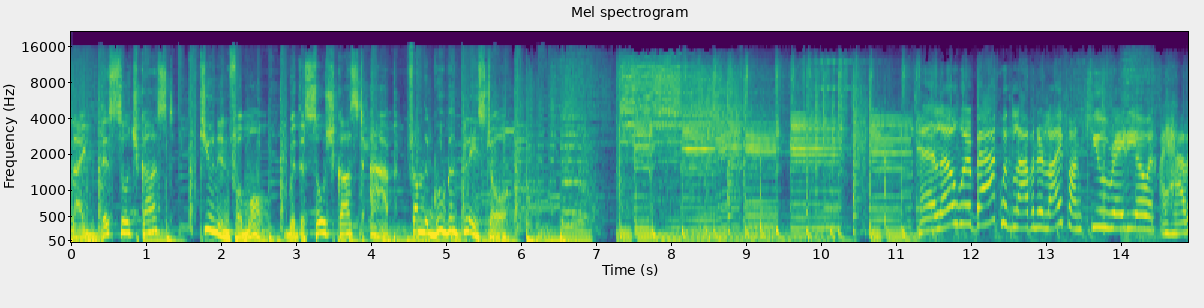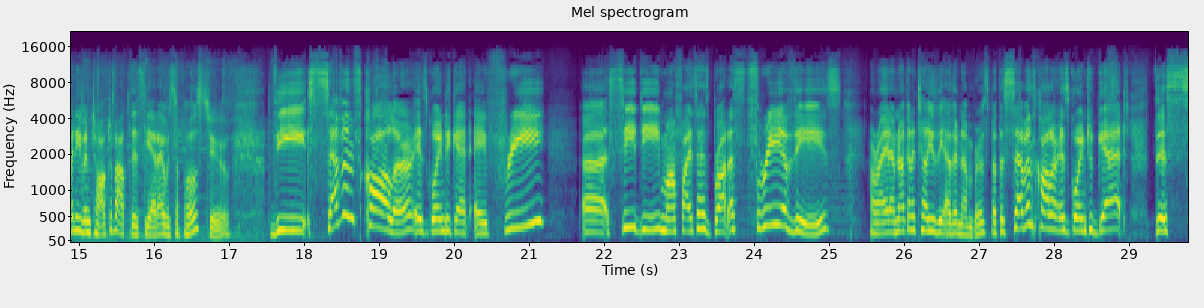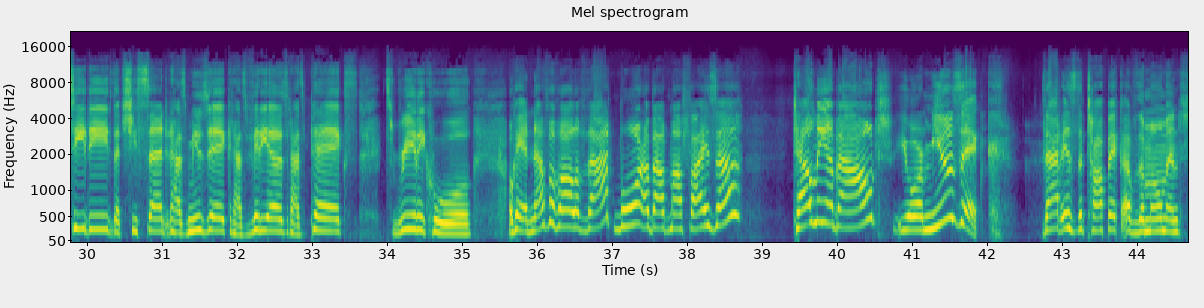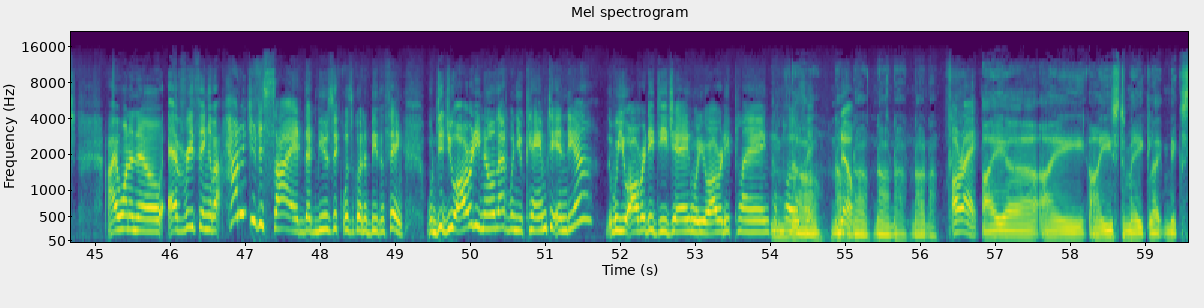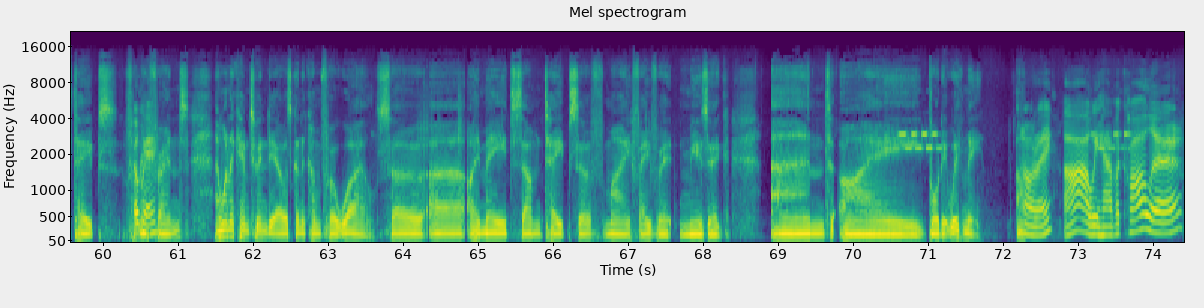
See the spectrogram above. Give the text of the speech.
Like this Sochcast? Tune in for more with the Sochcast app from the Google Play Store. Hello, we're back Lavender Life on Q Radio, and I haven't even talked about this yet. I was supposed to. The seventh caller is going to get a free uh, CD. Ma Faiza has brought us three of these. All right, I'm not going to tell you the other numbers, but the seventh caller is going to get this CD that she sent. It has music, it has videos, it has pics. It's really cool. Okay, enough of all of that. More about Ma Faiza. Tell me about your music. That is the topic of the moment. I want to know everything about how did you decide that music was going to be the thing? Did you already know that when you came to India? Were you already DJing? Were you already playing, composing? No, no, no, no, no, no, no. All right. I uh, I I used to make like mixtapes for Okay. my friends, and when I came to India, I was going to come for a while. So uh, I made some tapes of my favorite music, and I brought it with me. Ah. All right. Ah, we have a caller.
